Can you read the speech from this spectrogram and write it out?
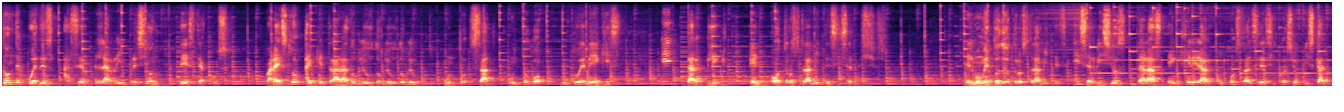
donde puedes hacer la reimpresión de este acuse. Para esto hay que entrar a www.sat.gov.mx y dar clic en otros trámites y servicios. En el momento de otros trámites y servicios darás en generar tu constancia de situación fiscal.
